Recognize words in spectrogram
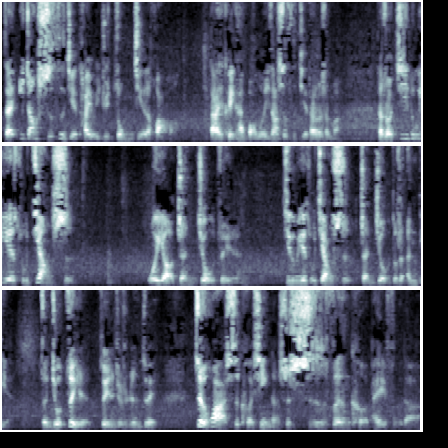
在一章十四节，他有一句总结的话哈，大家可以看保罗一章十四节，他说什么？他说：“基督耶稣降世，为要拯救罪人。”基督耶稣降世拯救都是恩典，拯救罪人，罪人就是认罪。这话是可信的，是十分可佩服的。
